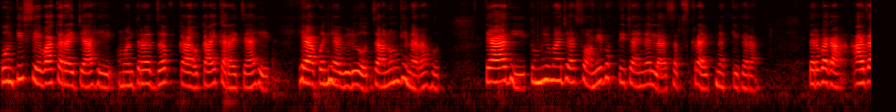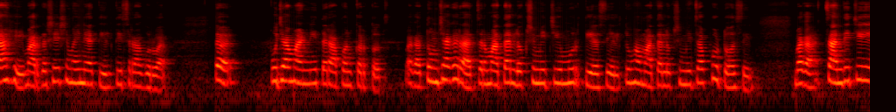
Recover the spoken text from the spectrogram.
कोणती सेवा करायची आहे मंत्र जप का काय करायचे आहेत हे आपण ह्या व्हिडिओत जाणून घेणार आहोत. त्याआधी तुम्ही माझ्या स्वामी भक्ती चॅनलला सबस्क्राईब नक्की करा. तर बघा आज आहे मार्गशीर्ष महिन्यातील तिसरा गुरुवार. तर पूजा मांडणी तर आपण करतोच. बघा तुमच्या घरात जर माता लक्ष्मीची मूर्ती असेल किंवा माता लक्ष्मीचा फोटो असेल बघा चांदीची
